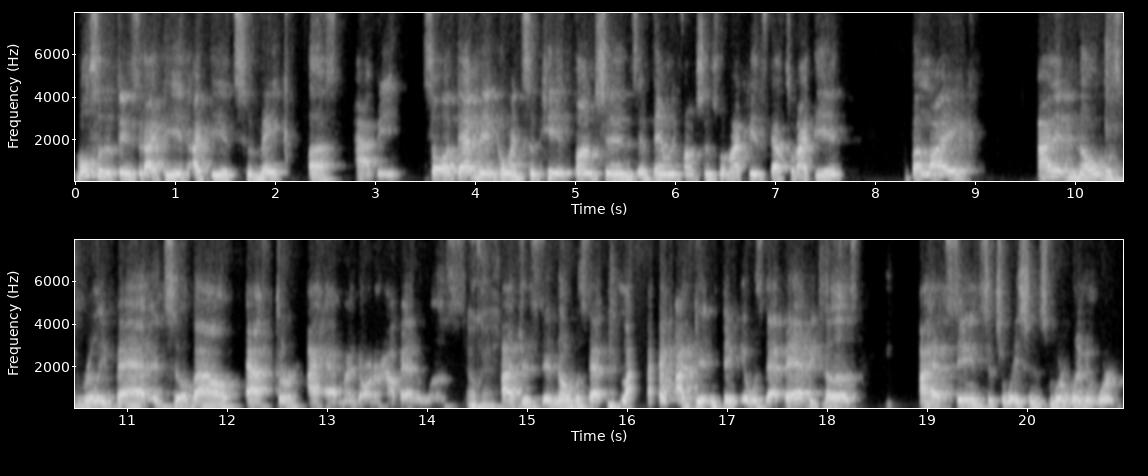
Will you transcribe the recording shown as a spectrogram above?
most of the things that I did, I did to make us happy. So if that meant going to kid functions and family functions with my kids, that's what I did. But like, I didn't know it was really bad until about after I had my daughter, how bad it was. Okay. I just didn't know it was that, like, I didn't think it was that bad because I had seen situations where women were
